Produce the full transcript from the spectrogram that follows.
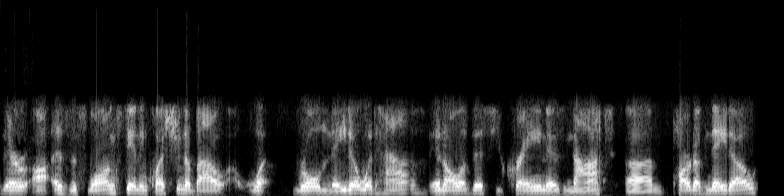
there uh, this long-standing question about what role NATO would have in all of this. Ukraine is not um, part of NATO.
